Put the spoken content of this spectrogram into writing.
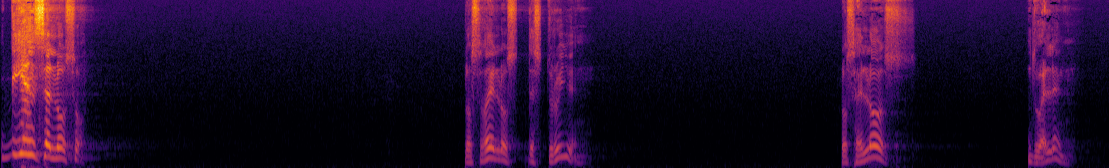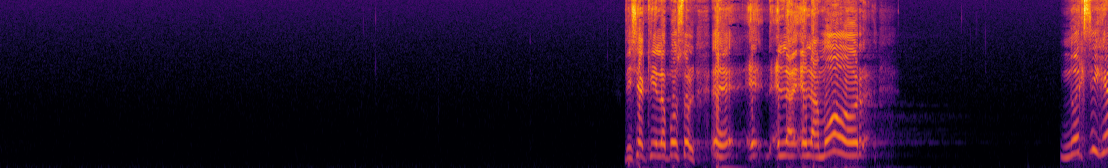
bien celoso. Los celos destruyen. Los celos duelen. Dice aquí el apóstol, eh, eh, el, amor no exige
